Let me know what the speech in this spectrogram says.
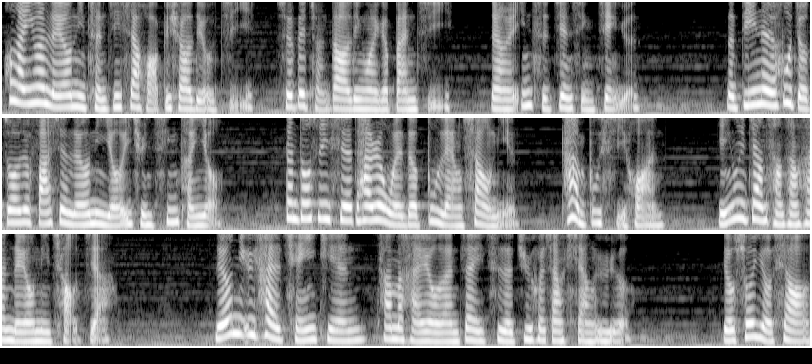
后来因为雷欧尼成绩下滑，必须要留级，所以被转到了另外一个班级，两人因此渐行渐远。那迪内不久之后就发现雷欧尼有一群新朋友，但都是一些他认为的不良少年，他很不喜欢，也因为这样常常和雷欧尼吵架。雷欧尼遇害的前一天，他们还有人在一次的聚会上相遇了，有说有笑，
